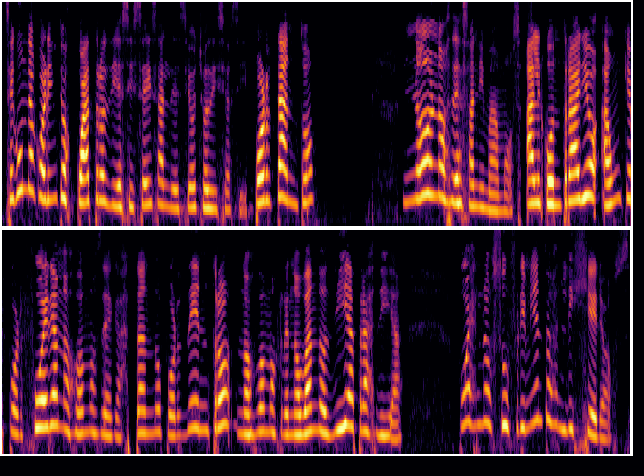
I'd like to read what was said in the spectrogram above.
Segunda Corintios 4, 16 al 18 dice así. Por tanto, no nos desanimamos. Al contrario, aunque por fuera nos vamos desgastando, por dentro nos vamos renovando día tras día. Pues los sufrimientos ligeros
